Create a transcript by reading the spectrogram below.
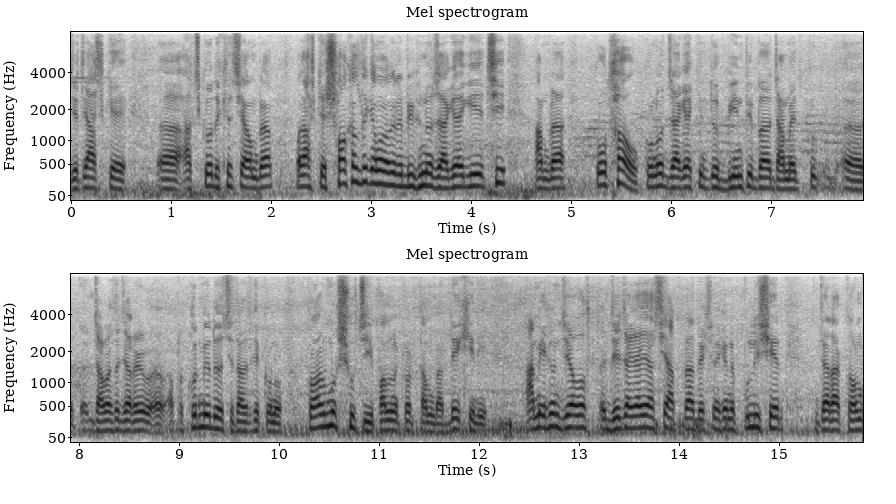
যেটি আজকে আজকেও দেখেছি আমরা। আজকে সকাল থেকে আমরা বিভিন্ন জায়গায় গিয়েছি। আমরা কোথাও কোনো জায়গায় কিন্তু বিএনপি বা জামায়াত জামায়াতের যারা কর্মী রয়েছে, তাদেরকে কোনো কর্মসূচি পালন করতে আমরা দেখিনি। আমি এখন যে অবস্থা, যে জায়গায় আছি, আপনারা দেখছেন এখানে পুলিশের যারা কর্ম,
